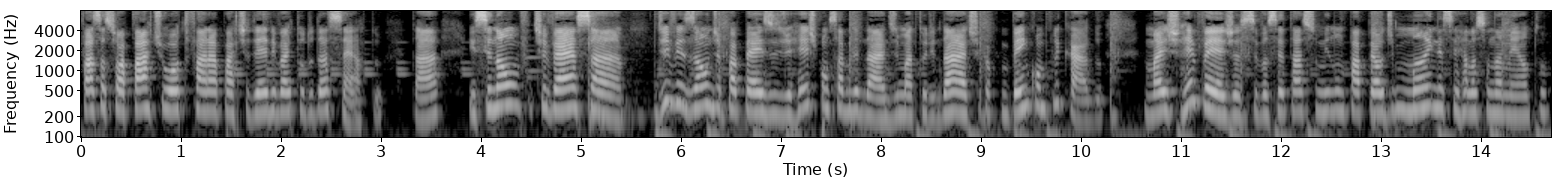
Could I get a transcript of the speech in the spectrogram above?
Faça a sua parte, o outro fará a parte dele e vai tudo dar certo tá? E se não tiver essa divisão de papéis e de responsabilidade e maturidade, fica bem complicado. Mas reveja se você está assumindo um papel de mãe nesse relacionamento,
